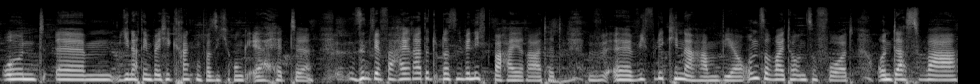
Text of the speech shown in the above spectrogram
Und ähm, je nachdem, welche Krankenversicherung er hätte. Sind wir verheiratet oder sind wir nicht verheiratet? W äh, wie viele Kinder haben wir? Und so weiter und so fort. Und das war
